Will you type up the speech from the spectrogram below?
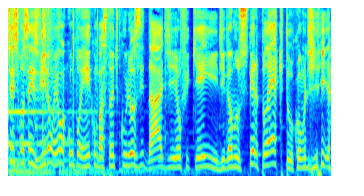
Sei se vocês viram, eu acompanhei com bastante curiosidade. Eu fiquei, digamos, perplexo, como diria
